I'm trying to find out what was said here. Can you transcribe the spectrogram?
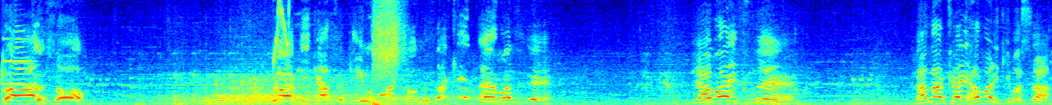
うわー嘘。うわ三日月うまい人ふざけんなよマジで。やばいっすね7回ハマりきました。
